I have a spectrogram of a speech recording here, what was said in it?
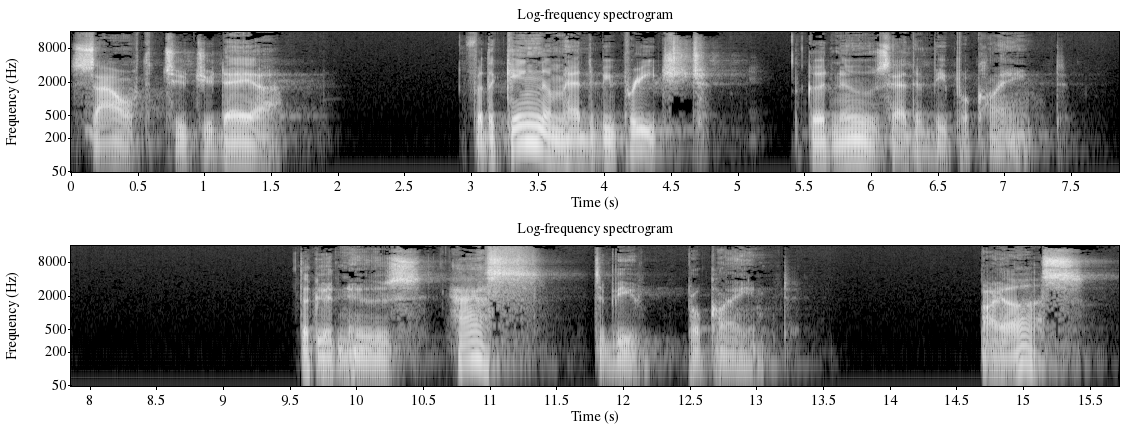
south to Judea. For the kingdom had to be preached, the good news had to be proclaimed. The good news has to be proclaimed by us.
